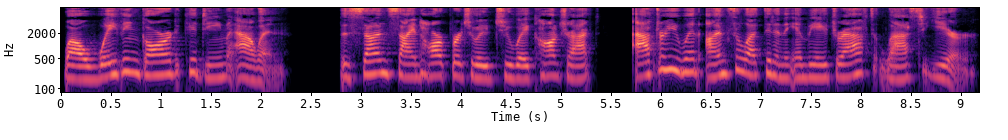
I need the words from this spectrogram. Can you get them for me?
while waiving guard Kadeem Allen. The Suns signed Harper to a two way contract after he went unselected in the NBA draft last year.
